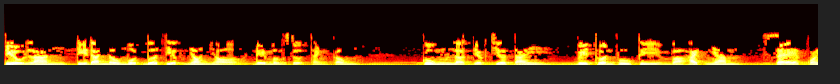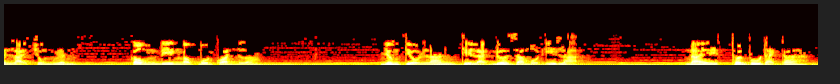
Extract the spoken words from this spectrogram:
Tiểu Lan thì đã nấu một bữa tiệc nho nhỏ để mừng sự thành công, cũng là tiệc chia tay vì Thuần Vu Kỳ và Hách Nham sẽ quay lại Trung Nguyên, không đi Ngọc Môn Quan nữa. Nhưng Tiểu Lan thì lại đưa ra một ý lạ. Này Thuần Vu đại ca,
